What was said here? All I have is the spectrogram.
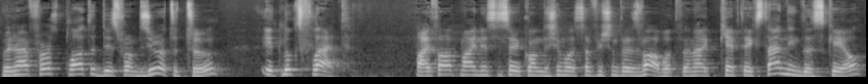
When I first plotted this from 0 to 2, it looks flat. I thought my necessary condition was sufficient as well, but when I kept extending the scale,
